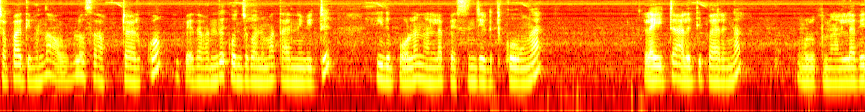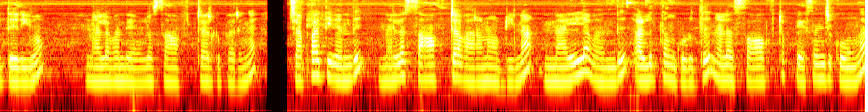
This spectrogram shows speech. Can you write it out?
சப்பாத்தி வந்து அவ்வளோ சாஃப்டாக இருக்கும். இப்போ இதை வந்து கொஞ்சம் கொஞ்சமாக தண்ணி விட்டு இது போல் நல்லா பிசைஞ்சு எடுத்துக்கோங்க. லைட்டாக அழுத்தி பாருங்கள் உங்களுக்கு நல்லாவே தெரியும். நல்லா வந்து எவ்வளோ சாஃப்டாக இருக்குது பாருங்கள் சப்பாத்தி வந்து நல்லா சாஃப்டாக வரணும் அப்படின்னா நல்லா வந்து அழுத்தம் கொடுத்து நல்லா சாஃப்டாக பிசைஞ்சுக்கோங்க.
